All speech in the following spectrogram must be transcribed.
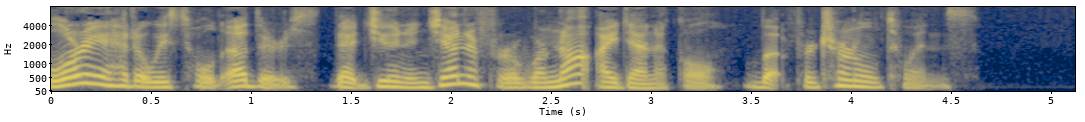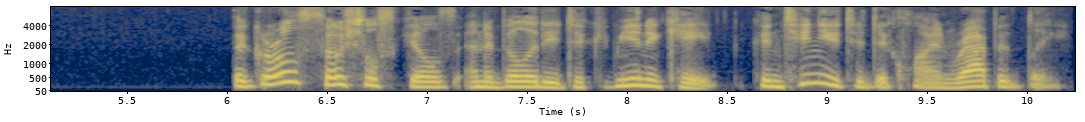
Gloria had always told others that June and Jennifer were not identical, but fraternal twins. The girls' social skills and ability to communicate continued to decline rapidly.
